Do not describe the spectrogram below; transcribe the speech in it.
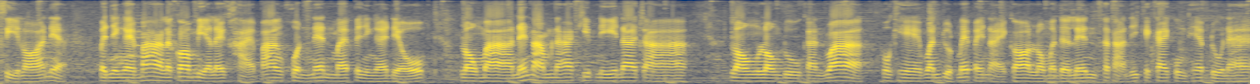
2400 เนี่ยเป็นยังไงบ้างแล้วก็มีอะไรขายบ้างคนแน่นไหมเป็นยังไงเดี๋ยวลองมาแนะนำนะฮะคลิปนี้น่าจะลองลองดูกันว่าโอเค วันหยุดไม่ไปไหนก็ลองมาเดินเล่นสถานที่ใกล้ๆกรุงเทพดูนะฮะ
